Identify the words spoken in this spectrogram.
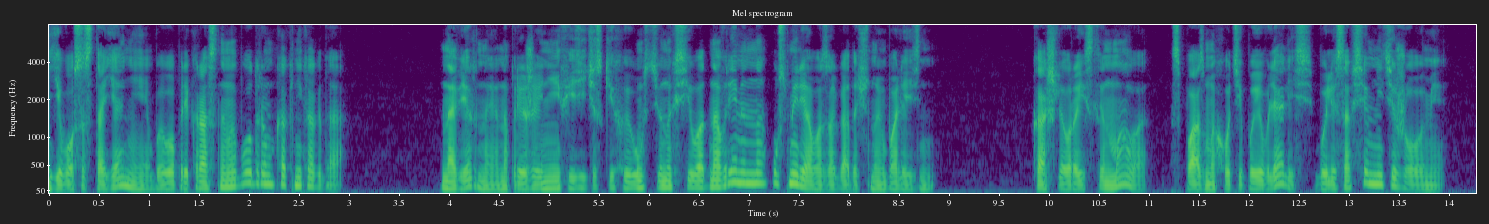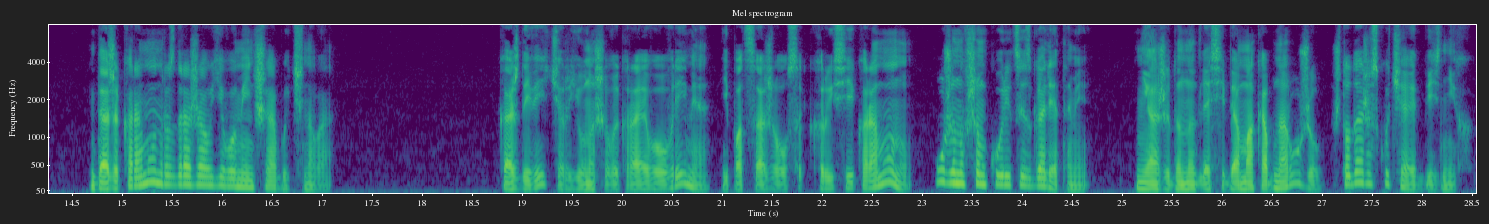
Его состояние было прекрасным и бодрым, как никогда. Наверное, напряжение физических и умственных сил одновременно усмиряло загадочную болезнь. Кашлял Рейслин мало, спазмы хоть и появлялись, были совсем не тяжелыми. Даже Карамон раздражал его меньше обычного. Каждый вечер юноша выкраивал время и подсаживался к крысе и Карамону, ужинавшим курицей с галетами. Неожиданно для себя маг обнаружил, что даже скучает без них.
